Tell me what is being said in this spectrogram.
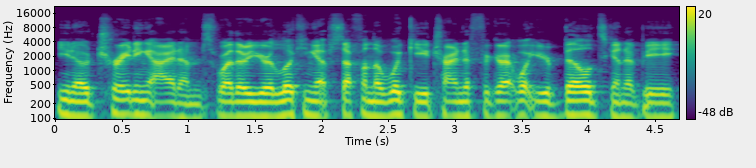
you know trading items whether you're looking up stuff on the wiki trying to figure out what your build's going to be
